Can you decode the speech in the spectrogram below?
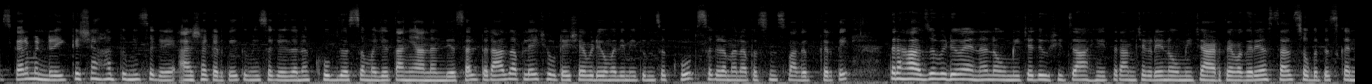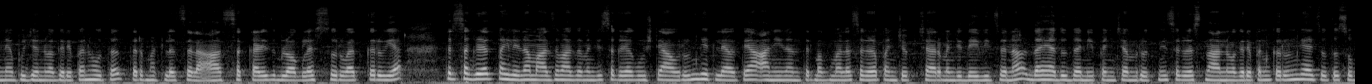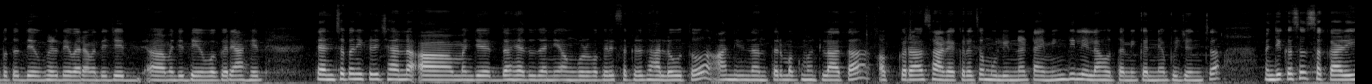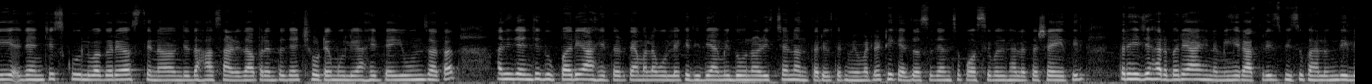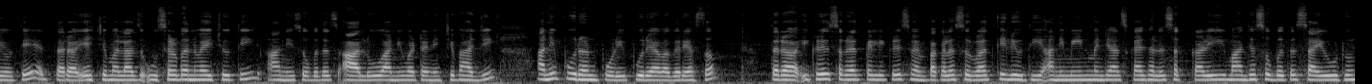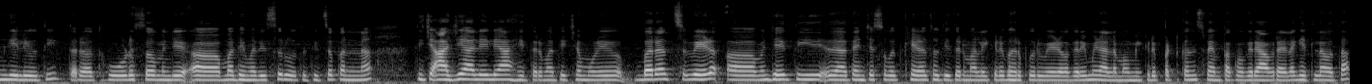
नमस्कार मंडळी कसे आहात तुम्ही सगळे? आशा करते तुम्ही सगळेजण खूप जास्त मजेत आणि आनंदी असाल. तर आज आपल्या छोट्याशा व्हिडिओमध्ये मी तुमचं खूप सगळं मनापासून स्वागत करते. तर हा जो व्हिडिओ आहे ना नवमीच्या दिवशीचा आहे तर आमच्याकडे नवमीच्या आरत्या वगैरे असतात. सोबतच कन्यापूजन वगैरे पण होतं. तर म्हटलं चला आज सकाळीच ब्लॉगला सुरुवात करूया. तर सगळ्यात पहिले ना माझं माझं म्हणजे सगळ्या गोष्टी आवरून घेतल्या होत्या. आणि नंतर मग मला सगळं पंचोपचार म्हणजे देवीचं ना दह्या दुधानी पंचामृतनी सगळं स्नान वगैरे पण करून घ्यायचं होतं. सोबतच देवघर देवारामध्ये जे म्हणजे देव वगैरे आहेत त्यांचं पण इकडे छान म्हणजे दह्या दुधाने आंघोळ वगैरे सगळं झालं होतं. आणि नंतर मग म्हटलं आता अकरा साडे अकराचा मुलींना टायमिंग दिलेला होता मी कन्यापूजनचा. म्हणजे कसं सकाळी ज्यांची स्कूल वगैरे असते ना म्हणजे दहा साडे दहापर्यंत ज्या छोट्या मुली आहेत त्या येऊन जातात. आणि ज्यांची दुपारी आहे तर त्या मला बोलल्या की दिदी आम्ही दोन अडीचच्या नंतर येऊ. तर मी म्हटलं ठीक आहे जसं ज्यांचं पॉसिबल झालं तशा येतील. तर हे जे हरभरे आहे ना मी हे रात्रीच भिजू घालून दिले होते. तर याची मला आज उसळ बनवायची होती आणि सोबतच आलू आणि वाटाण्याची भाजी. आणि पुरणपोळी पुऱ्या वगैरे असं. तर इकडे सगळ्यात पहिले इकडे स्वयंपाकाला सुरुवात केली होती आणि मेन म्हणजे आज काय झालं सकाळी माझ्यासोबतच साई उठून गेली होती. तर थोडंसं म्हणजे मध्ये मध्ये सुरू होतं तिचं पण ना. तिची आजी आलेली आहे तर मग तिच्यामुळे बराच वेळ म्हणजे ती त्यांच्यासोबत खेळत होती. तर मला इकडे भरपूर वेळ वगैरे मिळाला. मग मी इकडे पटकन स्वयंपाक वगैरे आवरायला घेतला होता.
